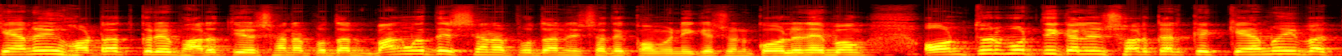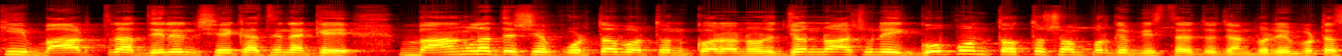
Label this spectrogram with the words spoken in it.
কেনই হঠাৎ করে ভারতীয় সেনা প্রধান বাংলাদেশ সেনা প্রধানের সাথে কমিউনিকেশন করলেন এবং অন্তর্বর্তীকালীন সরকারকে কেনই বা কি বার্তা দিলেন শেখ হাসিনাকে বাংলাদেশে প্রত্যাবর্তন করানোর জন্য? আসলে এই গোপন তথ্য সম্পর্কে বিস্তারিত জানব। রিপোর্টার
